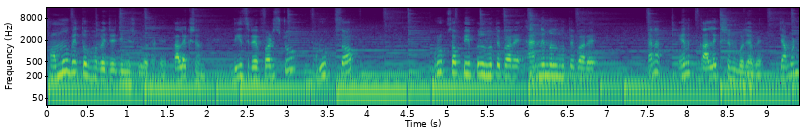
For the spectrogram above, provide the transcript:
সমবেতভাবে যে জিনিসগুলো থাকে। Collection this refers to groups of groups of people হতে পারে অ্যানিমাল হতে পারে, তাই না? এখানে কালেকশন বোঝাবে। যেমন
